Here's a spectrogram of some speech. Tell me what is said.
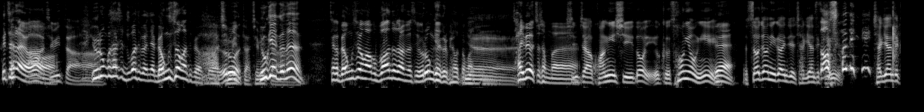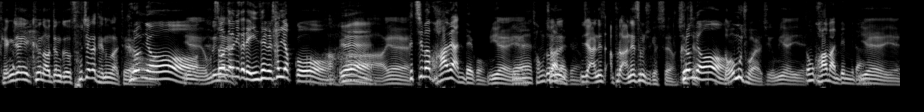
그렇잖아요. 아, 재밌다. 요런 거 사실 누구한테 배웠냐? 명수 형한테 배웠어요. 아, 요런 재밌다, 재밌다. 요 개그는 제가 명수 형하고 무한도전 하면서 요런 개그를 배웠던 것 예. 같아요. 잘 배웠죠 정말. 진짜 광희 씨도 그 성형이 예. 서전이가 이제 자기한테 써전이 굉- 자기한테 굉장히 큰 어떤 그 소재가 되는 것 같아요. 그럼요. 예, 우리나라에- 써전이가 내 인생을 살렸고 아하, 예. 예. 그치만 과하면 안 되고 예, 예. 예, 정도로 알아야 저는 돼요. 이제 안 했, 앞으로 안 했으면 좋겠어요. 진짜. 그럼요. 너무 좋아요, 지금. 예, 예. 너무 과하면 안 됩니다. 예, 예.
